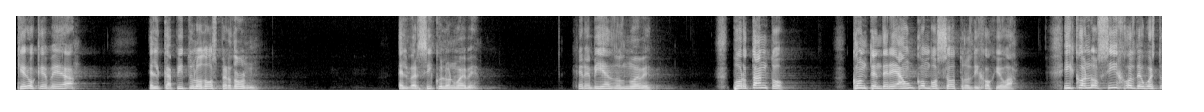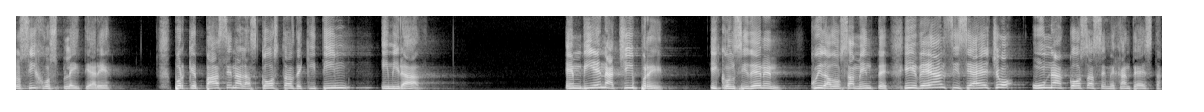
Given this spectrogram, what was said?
Quiero que vea el capítulo 2, perdón, el versículo 9. Jeremías 2.9. Por tanto, contenderé aún con vosotros, dijo Jehová, y con los hijos de vuestros hijos pleitearé, porque pasen a las costas de Quitim y mirad. Envíen a Chipre y consideren cuidadosamente y vean si se ha hecho una cosa semejante a esta.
